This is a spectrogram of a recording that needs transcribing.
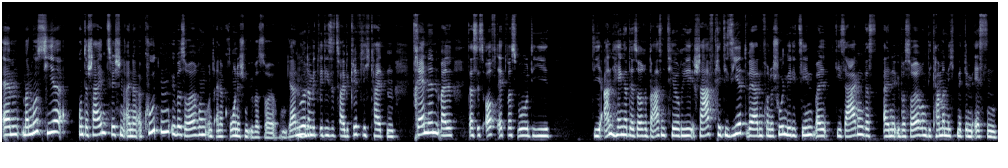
Ähm, man muss hier unterscheiden zwischen einer akuten Übersäuerung und einer chronischen Übersäuerung. Ja, nur mhm. damit wir diese zwei Begrifflichkeiten trennen, weil das ist oft etwas, wo die, die Anhänger der Säurebasentheorie scharf kritisiert werden von der Schulmedizin, weil die sagen, dass eine Übersäuerung, die kann man nicht mit dem Essen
